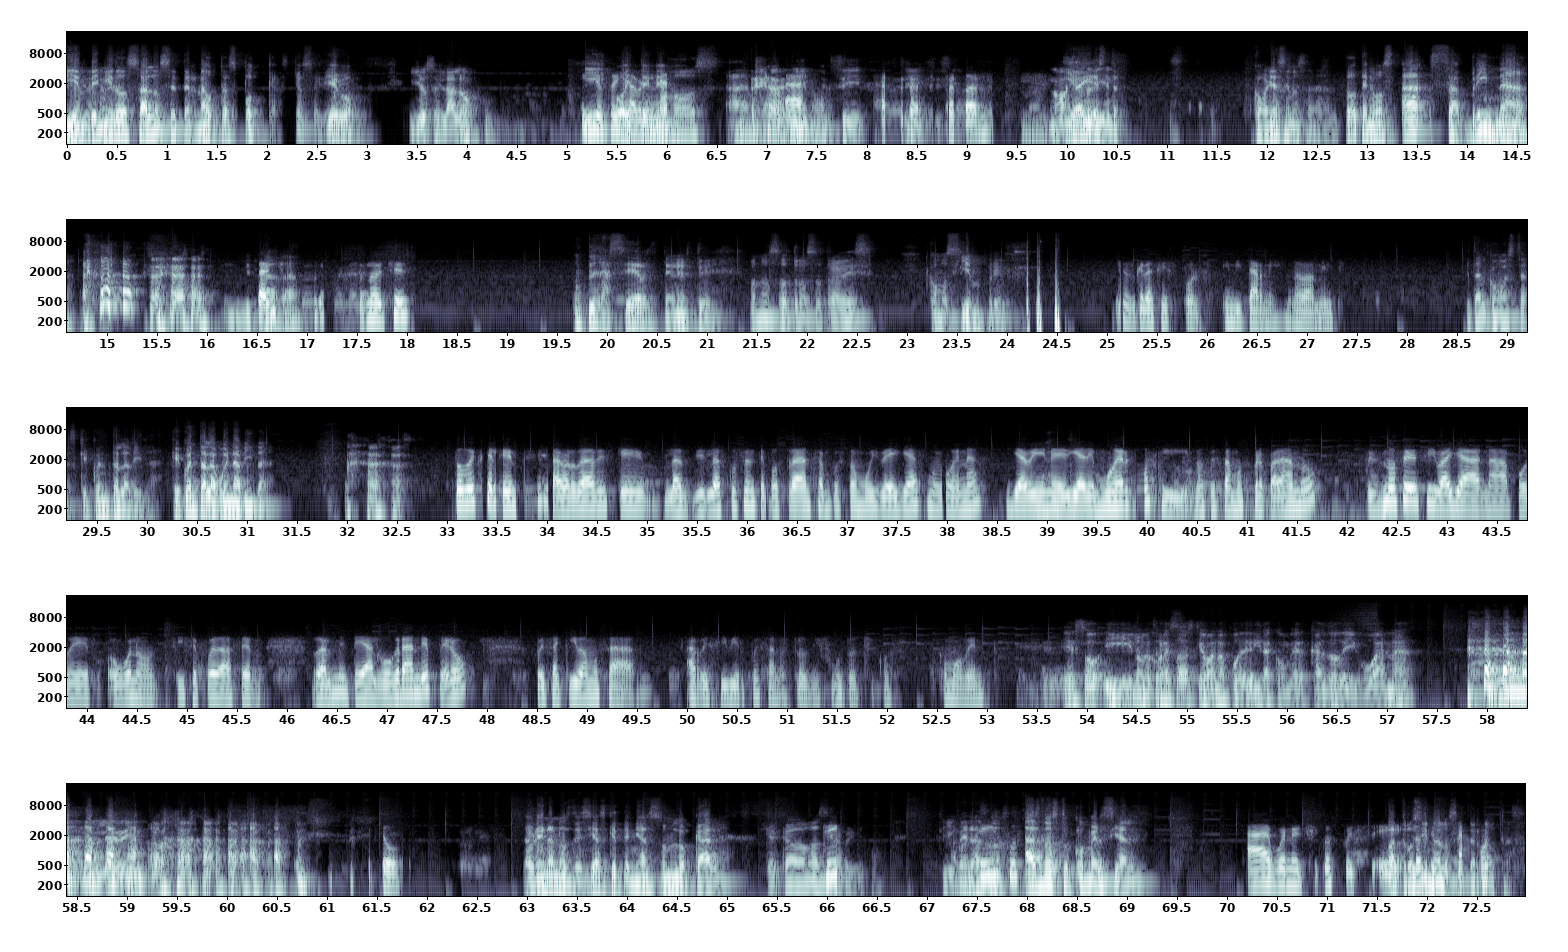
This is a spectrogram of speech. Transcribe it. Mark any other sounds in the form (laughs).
Bienvenidos a los Eternautas Podcast. Yo soy Diego. Y yo soy Lalo. Y, yo soy hoy Sabrina. tenemos. Ah, mira, (laughs) no. Sí, Ah, sí, sí, sí. Perdón. No, Y está hoy bien. está- como ya se nos adelantó, tenemos a Sabrina, (laughs) invitada. Buenas noches. Un placer tenerte con nosotros otra vez, como siempre. Muchas gracias por invitarme nuevamente. ¿Qué tal? ¿Cómo estás? ¿Qué cuenta la vida? ¿Qué cuenta la buena vida? (laughs) Todo excelente. La verdad es que las, las cosas en Tepoztlán se han puesto muy bellas, muy buenas. Ya viene el Día de Muertos y nos estamos preparando. Pues no sé si vayan a poder, o bueno, si se pueda hacer realmente algo grande, pero pues aquí vamos a, a recibir pues a nuestros difuntos, chicos. Como ven. Eso, y lo mejor de todo es que van a poder ir a comer caldo de iguana el (laughs) evento. Tú. Sabrina, nos decías que tenías un local que acababas de abrir. Sí, A ver, bueno, Sí, haznos, tu comercial. Ah, bueno, chicos, pues... eh, Patrocina a los Eternautas.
